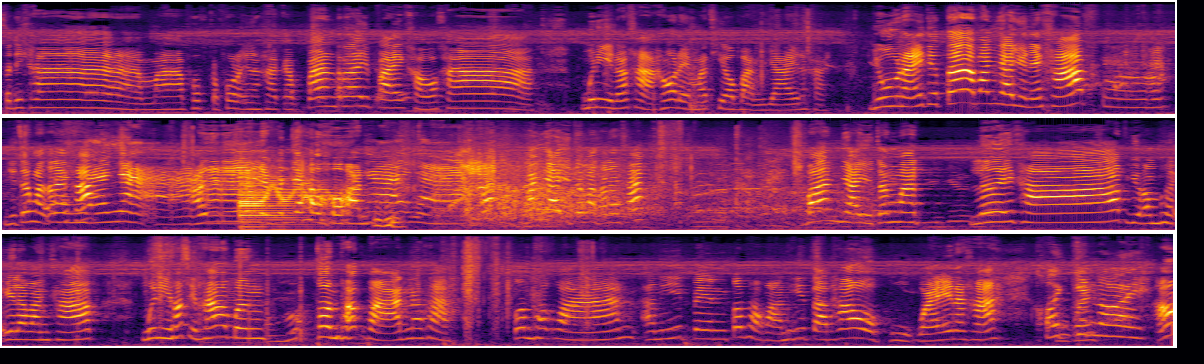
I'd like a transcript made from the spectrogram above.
สวัสดีค่ะมาพ บกับพวกเราอีกนะคะ กับบ้านไร่ปลายเขาค่ะมื่อนี้เนาะค่ะเฮาได้มาเที่ยวบ้านยายนะคะ อยู่ไหนเจเตอร์บ้านยายอยู่ไหนครับ อยู่จังหวัดอะไรครับเอาดีๆอย่าเป็นยาอ่อนบ้านยายอยู่จังหวัดอะไรครับ บ้านยายอยู่จังหวัดเลยครับ อยู่อำเภอเอราวัณครับมื่อนี้เขาสิบห้าเบิงต้นพักหวานเนาะค่ะต้นพักหวาน อันนี้เป็นต้นผักหวานที่ตาเท่าปลูกไว้นะคะขอกินหน่อย เอ้า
